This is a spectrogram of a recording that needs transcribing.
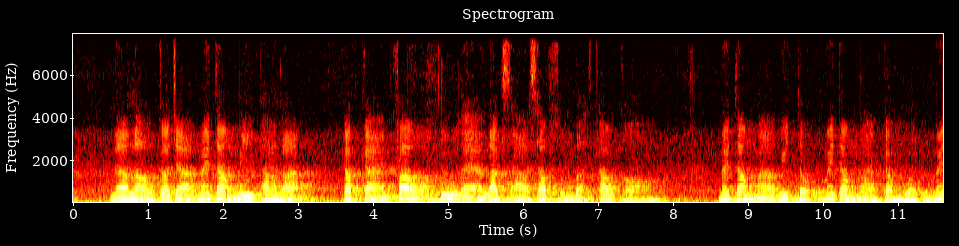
ๆ แล้วเราก็จะไม่ต้องมีภาระกับการเฝ้าดูแลรักษาทรัพย์สมบัติเข้าของ ไม่ต้องมาวิตก ไม่ต้องมากังวล ไม่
